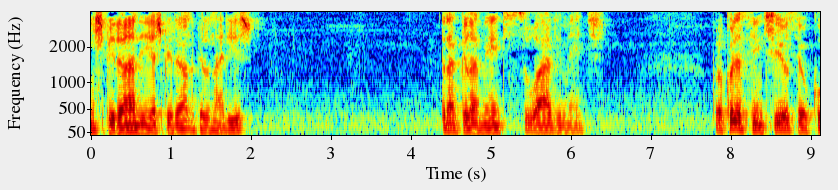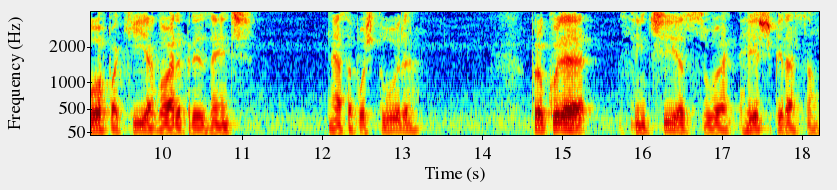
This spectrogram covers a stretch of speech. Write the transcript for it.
Inspirando e expirando pelo nariz, tranquilamente, suavemente. Procure sentir o seu corpo aqui e agora presente nessa postura. Procure sentir a sua respiração.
